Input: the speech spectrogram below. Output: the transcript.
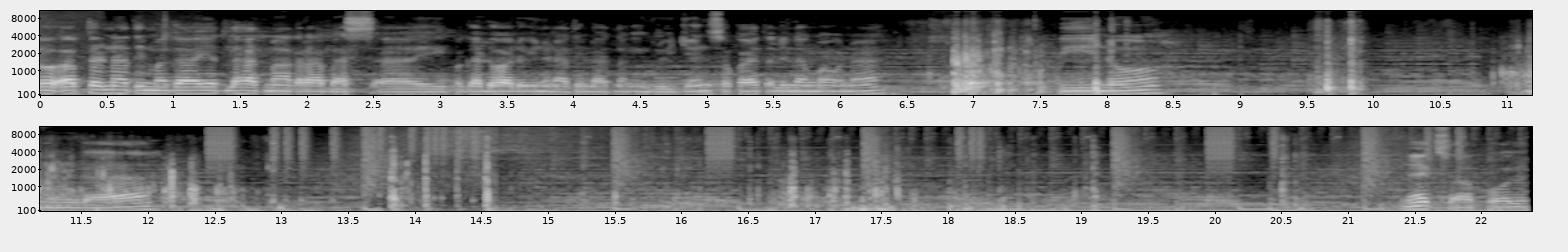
So, after natin magayat lahat mga karabas, ay paghalo-haloin na natin lahat ng ingredients. So, kahit alin lang mauna, pino, Next, apple.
